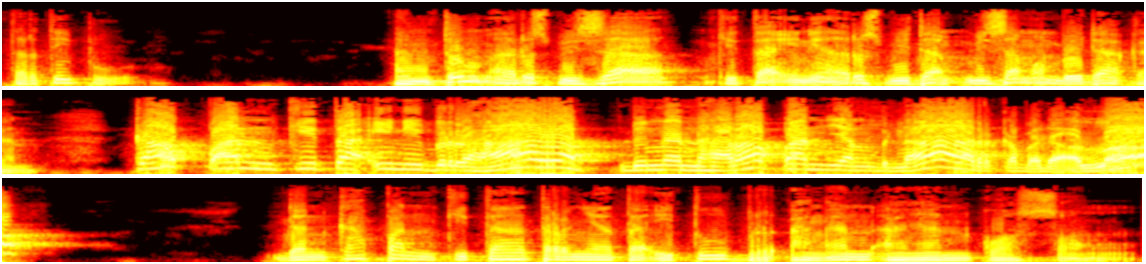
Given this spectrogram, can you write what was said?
tertipu. Antum harus bisa, kita ini harus bisa membedakan. Kapan kita ini berharap dengan harapan yang benar kepada Allah dan kapan kita ternyata itu berangan-angan kosong.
